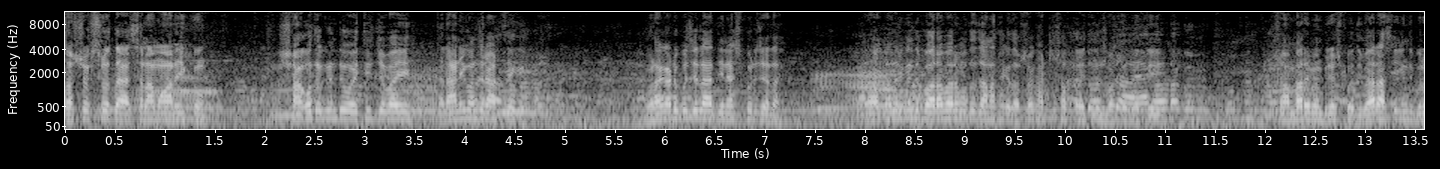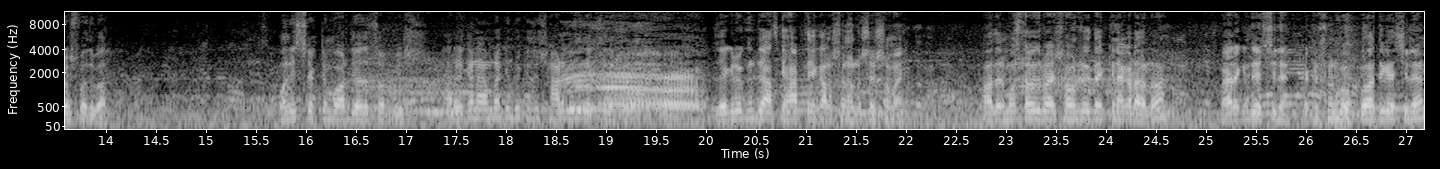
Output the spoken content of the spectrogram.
দর্শক শ্রোতা, আসসালামু আলাইকুম। স্বাগত কিন্তু ঐতিহ্যবাহী রানীগঞ্জের হাট থেকে। ঘোড়াঘাট উপজেলা, দিনাজপুর জেলা। আর আপনাদের কিন্তু বরাবর মতো জানা থাকে দর্শক, হাটের সপ্তাহে দিন প্রতি সোমবার এবং বৃহস্পতিবার, আজকে কিন্তু বৃহস্পতিবার, উনিশ সেপ্টেম্বর দু হাজার চব্বিশ। আর এখানে আমরা কিন্তু কিছু গরু দেখছি যেগুলো কিন্তু আজকে হাট থেকে কালেকশন হলো শেষ সময়। আমাদের মোস্তাফিজ ভাইয়ের সহযোগিতা কেনাকাটা হলো। ভাইরা কিন্তু এসেছিলেন, একটু শুনব, কোথা থেকে এসেছিলেন?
